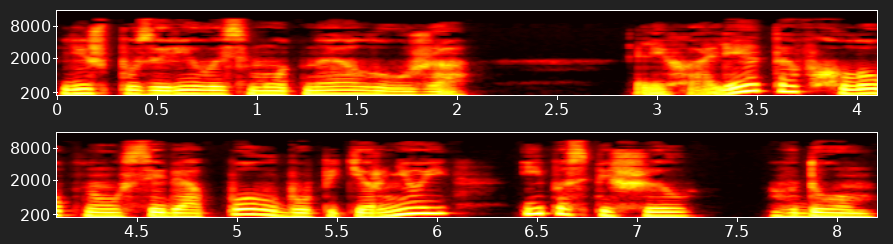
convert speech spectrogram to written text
лишь пузырилась мутная лужа. Лихолетов хлопнул себя по лбу пятерней и поспешил в дом.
